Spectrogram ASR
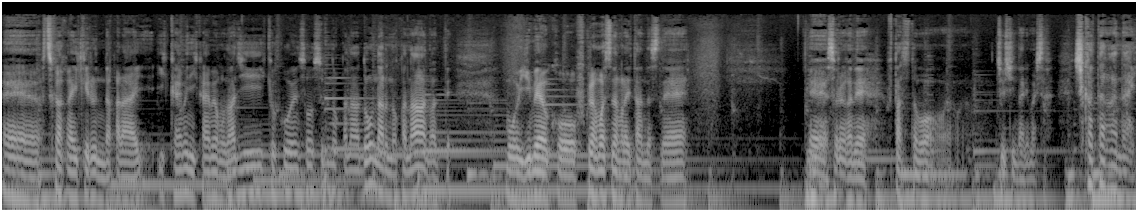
えー、2日間行けるんだから1回目2回目同じ曲を演奏するのかなどうなるのかななんてもう夢をこう膨らませながらいたんですね、えー、それがね2つとも中止になりました。仕方がない。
